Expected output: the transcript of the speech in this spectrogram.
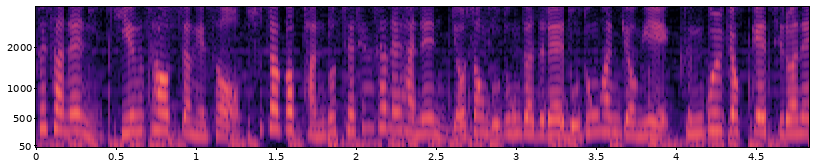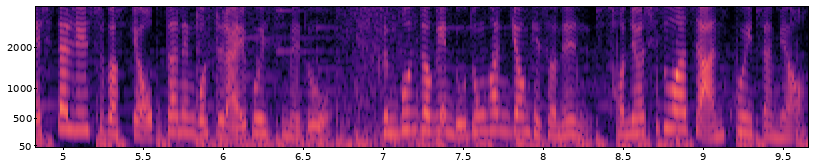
회사는 기흥 사업장에서 수작업 반도체 생산을 하는 여성 노동자들의 노동 환경이 근골격계 질환에 시달릴 수밖에 없다는 것을 알고 있음에도 근본적인 노동 환경 개선은 전혀 시도하지 않고 있다며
